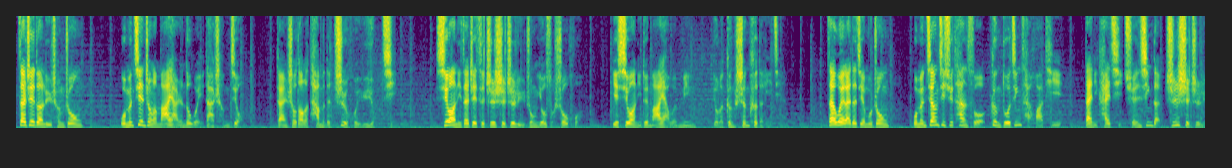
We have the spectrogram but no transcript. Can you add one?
在这段旅程中，我们见证了玛雅人的伟大成就，感受到了他们的智慧与勇气。希望你在这次知识之旅中有所收获，也希望你对玛雅文明有了更深刻的理解。在未来的节目中，我们将继续探索更多精彩话题，带你开启全新的知识之旅。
